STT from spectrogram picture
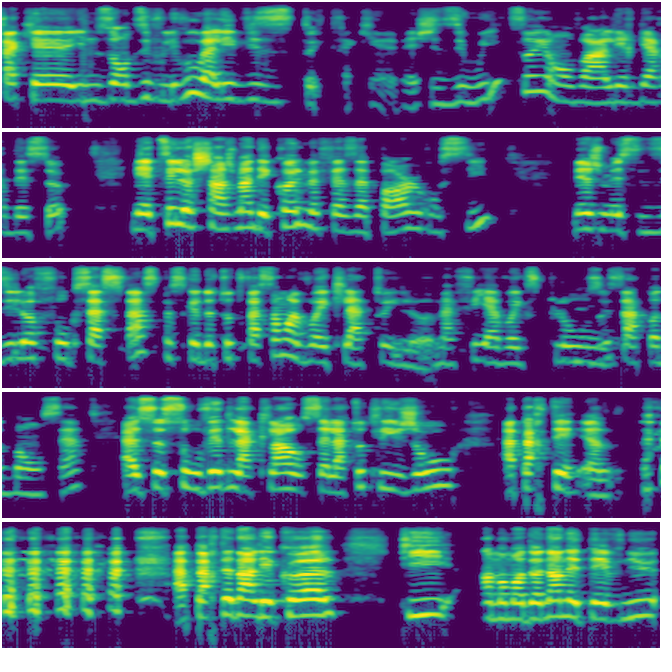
Fait que, ils nous ont dit Voulez-vous aller visiter? Fait que ben, j'ai dit oui, on va aller regarder ça. Mais tu sais, le changement d'école me faisait peur aussi. Mais je me suis dit, là, il faut que ça se fasse parce que de toute façon, elle va éclater. Là. Ma fille, elle va exploser, mm. ça n'a pas de bon sens. Elle se sauvait de la classe. Elle, a tous les jours, elle partait, elle. elle partait dans l'école. Puis, à un moment donné, on était venu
